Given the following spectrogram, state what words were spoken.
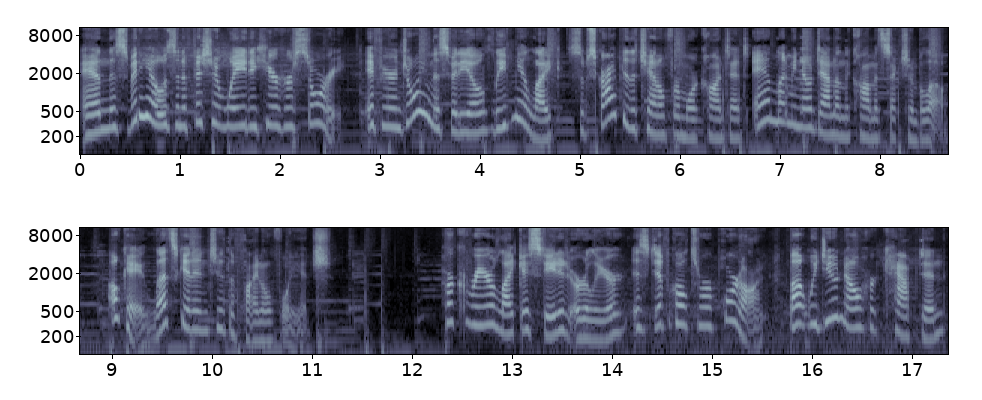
And this video is an efficient way to hear her story. If you're enjoying this video, leave me a like, subscribe to the channel for more content, and let me know down in the comments section below. Okay, let's get into the final voyage. Her career, like I stated earlier, is difficult to report on, but we do know her captain,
